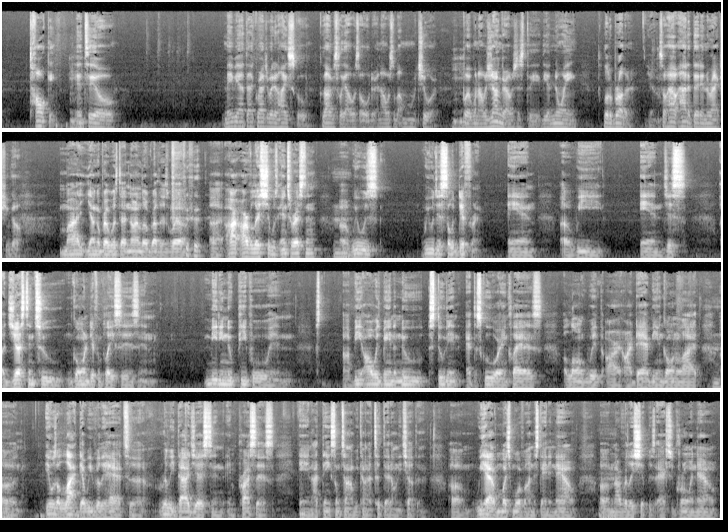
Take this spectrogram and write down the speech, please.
talking mm-hmm. until maybe after I graduated high school because obviously I was older and I was a lot more mature. Mm-hmm. But when I was younger, I was just the the annoying little brother. Yeah. So how how did that interaction go? My younger brother was the annoying little brother as well. uh, our our relationship was interesting. Uh, mm-hmm. Uh, we was we were just so different, and uh, we and just adjusting to going to different places and meeting new people and uh, being always being a new student at the school or in class, along with our our dad being gone a lot. Mm-hmm. It was a lot that we really had to really digest and, and process, and I think sometimes we kind of took that on each other. Um, we have much more of an understanding now. Um, mm-hmm. Our relationship is actually growing now,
